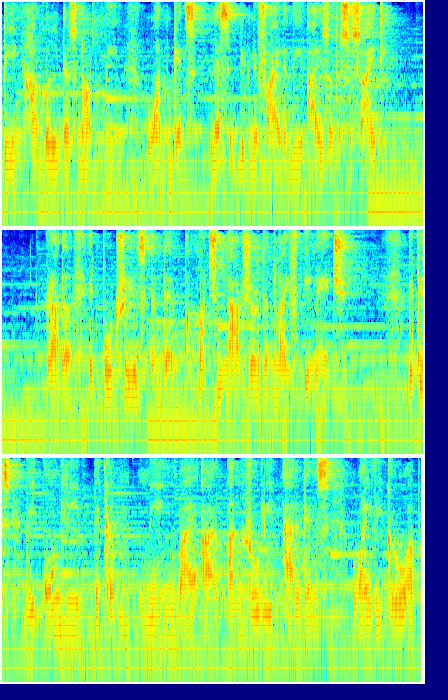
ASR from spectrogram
being humble does not mean one gets less dignified in the eyes of the society. Rather, it portrays in them a much larger than life image. Because we only become mean by our unruly arrogance while we grow up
